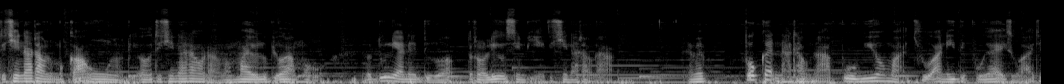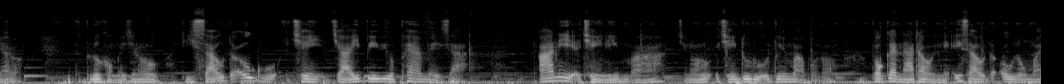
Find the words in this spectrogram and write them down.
တချင်းနားထောင်လို့မကောင်းဘူးလို့ဟိုတချင်းနားထောင်တာမမိုက်လို့ပြောတာမဟုတ်ဘူးသူ့နေရာနဲ့သူတော့တော်တော်လေးကိုအဆင်ပြေတချင်းနားထောင်တာဒါပေမဲ့ pocket နားထောင်တာပို့ပြီးတော့မှအကျိုးအနေနဲ့ပို့ရရဆိုတာကြတော့ဘယ်လိုခေါ်မလဲကျွန်တော်တို့ဒီစာအုပ်တအုပ်ကိုအချိန်အကြာကြီးပေးပြီးတော့ဖတ်ရမယ်စားအားနေအချိန်လေးမှာကျွန်တော်တို့အချိန်တူတူအတွင်းမှာပေါ့နော် pocket နားထောင်နေအိတ်စာအုပ်တအုပ်လုံးမှာ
